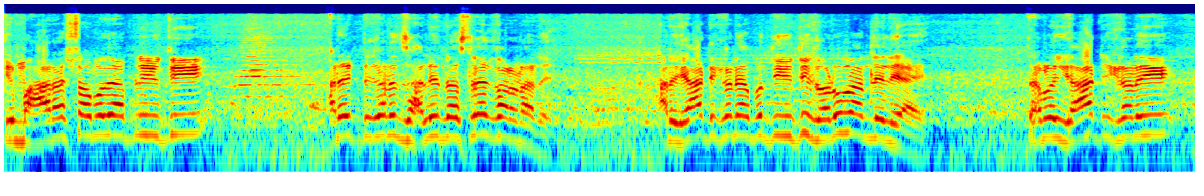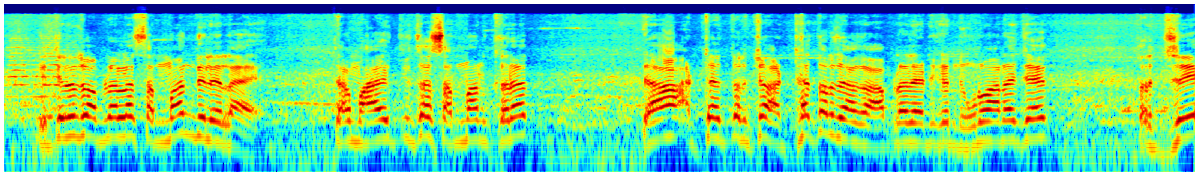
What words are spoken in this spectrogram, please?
की महाराष्ट्रामध्ये आपली युती अनेक ठिकाणी झाली नसल्या कारणाने आणि या ठिकाणी आपण ती युती घडवून आणलेली आहे. त्यामुळे या ठिकाणी युतीने जो आपल्याला सन्मान दिलेला आहे त्या महायुतीचा सन्मान करत या अठ्ठ्याहत्तरच्या अठ्ठ्याहत्तर जागा आपल्याला या ठिकाणी निवडून आणायच्या आहेत. तर जे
